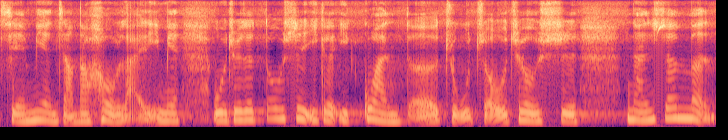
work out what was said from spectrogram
前面讲到后来里面，我觉得都是一个一贯的主轴，就是男生们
